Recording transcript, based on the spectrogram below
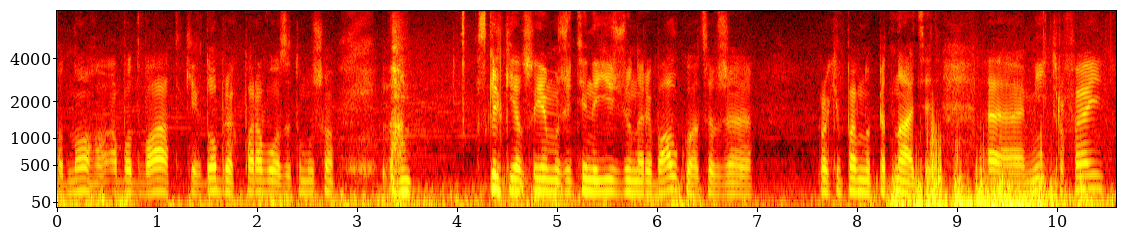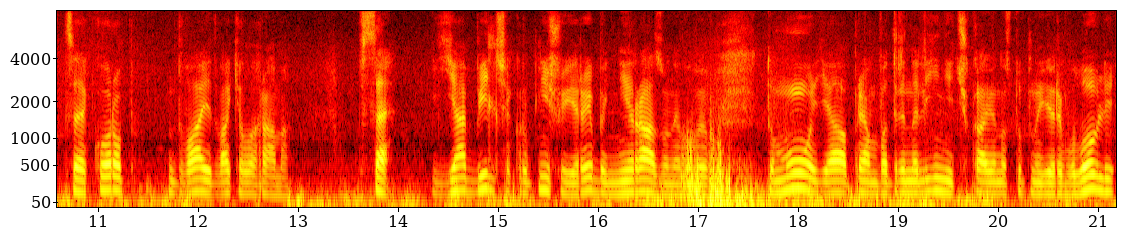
одного або два таких добрих паровози. Тому що скільки я в своєму житті не їжджу на рибалку, а це вже років певно 15. Е, мій трофей це короб 2,2 кг. Все. Я більше крупнішої риби ні разу не ловив. Тому я прям в адреналіні чекаю наступної риболовлі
